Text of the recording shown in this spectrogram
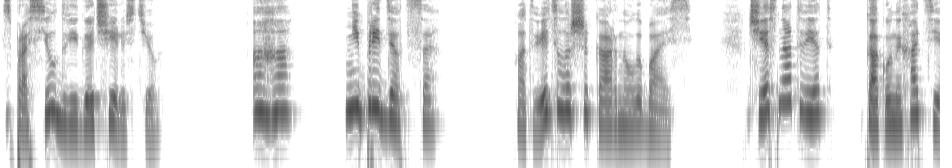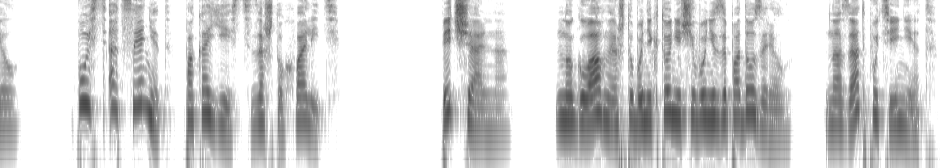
Спросил, двигая челюстью. Ага, не придется, ответила шикарно улыбаясь. Честный ответ, как он и хотел. Пусть оценит, пока есть за что хвалить. Печально. Но главное, чтобы никто ничего не заподозрил. Назад пути нет.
